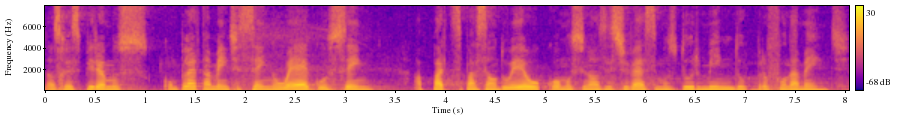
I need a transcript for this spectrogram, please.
Nós respiramos completamente sem o ego, sem a participação do eu, como se nós estivéssemos dormindo profundamente.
